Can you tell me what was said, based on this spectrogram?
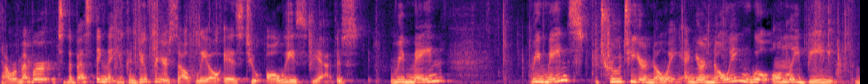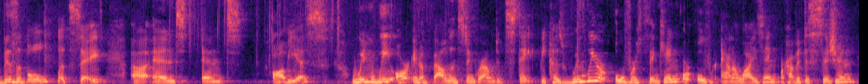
Now remember, the best thing that you can do for yourself, Leo, is to always, yeah, there's remain remain true to your knowing and your knowing will only be visible let's say uh, and and obvious when we are in a balanced and grounded state. Because when we are overthinking or overanalyzing or have a decision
